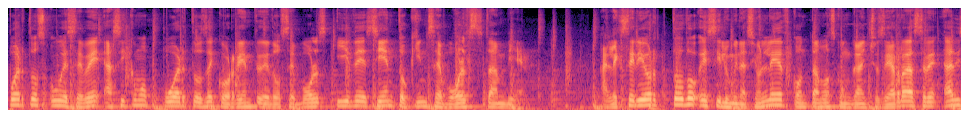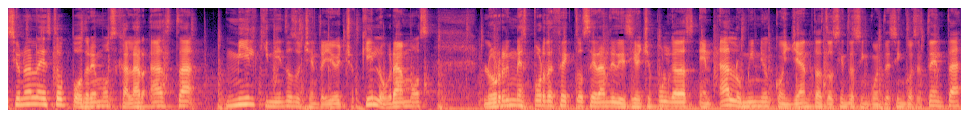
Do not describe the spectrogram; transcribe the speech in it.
puertos USB, así como puertos de corriente de 12 volts y de 115 volts también. Al exterior todo es iluminación LED, contamos con ganchos de arrastre, adicional a esto podremos jalar hasta 1588 kilogramos, los rines por defecto serán de 18 pulgadas en aluminio con llantas 255-70,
